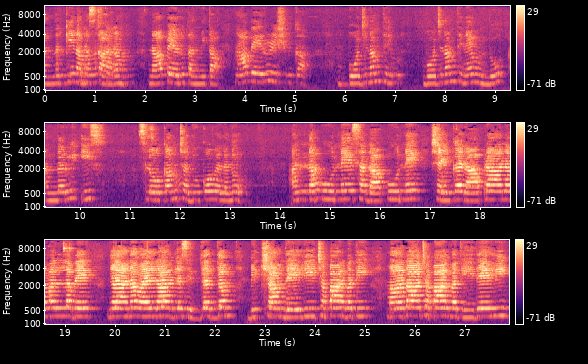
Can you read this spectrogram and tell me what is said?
అందరికీ నమస్కారం. నా పేరు తన్విత. నా పేరు రిష్విక. భోజనం తిన్ భోజనం తినే ముందు అందరూ ఈ శ్లోకం చదువుకోవలను. అన్నపూర్ణే సదా పూర్ణే శంకర ప్రాణవల్లభే జ్ఞాన వైరాగ్య సిద్ధ్యర్థం భిక్షాం దేహి చ పార్వతి మాతా చ పార్వతీ దేహి.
